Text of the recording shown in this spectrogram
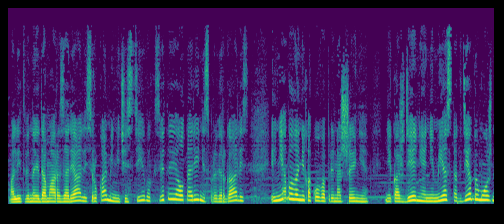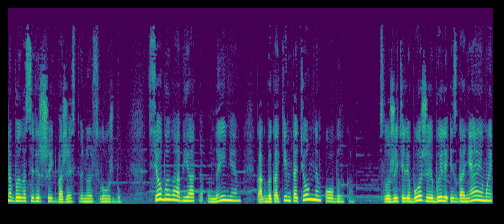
Молитвенные дома разорялись руками нечестивых, святые алтари не спровергались, и не было никакого приношения, ни кождения, ни места, где бы можно было совершить божественную службу. Все было объято унынием, как бы каким-то темным облаком. Служители Божии были изгоняемы,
